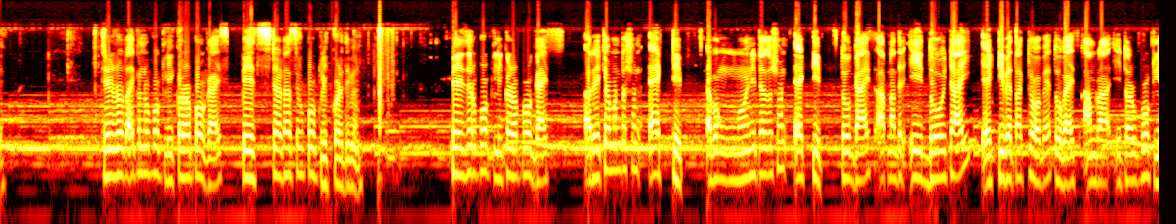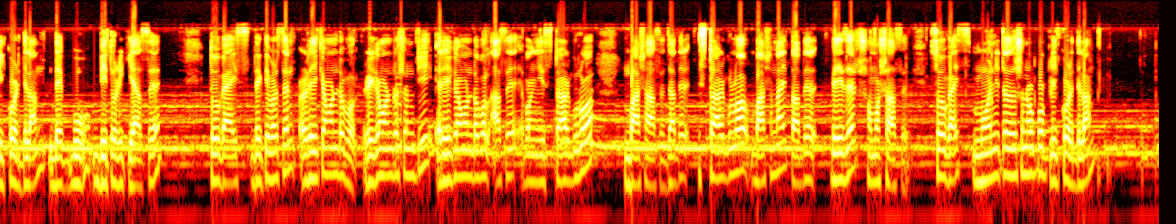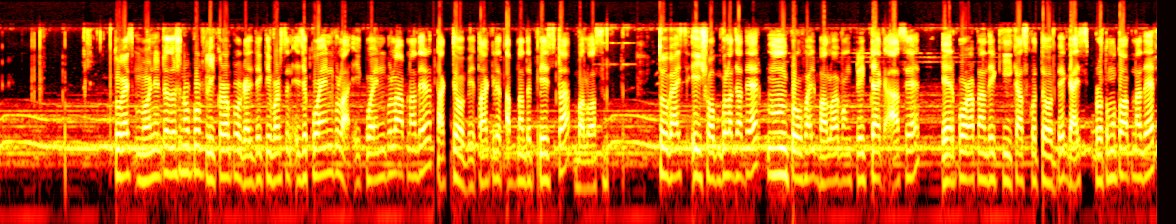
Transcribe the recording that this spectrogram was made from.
থ্রি ডট আইকনের উপর ক্লিক করার পর গাইস পেজ স্ট্যাটাসের উপর ক্লিক করে দিবেন। পেজের উপর ক্লিক করার পর গাইস রেকমেন্ডেশন অ্যাক্টিভ এবং মনিটাইজেশন অ্যাক্টিভ তো গাইস আপনাদের এই দুইটাই অ্যাক্টিভে থাকতে হবে। তো গাইস আমরা এটার উপর ক্লিক করে দিলাম। দেখব ভিতরে কি আছে। তো গাইস দেখতে পাচ্ছেন রিকমেন্ডেবল রিকমেন্ডেশনটি রিকমেন্ডেবল আছে এবং স্টারগুলো বাসা আছে। যাদের স্টারগুলো বাসা নাই, তাদের পেজের সমস্যা আছে। সো গাইস মনিটাইজেশনের উপর ক্লিক করে দিলাম। তো গাইস মনিটাইজেশনের উপর ক্লিক করার পর গাইস দেখতে পাচ্ছেন, এই যে কয়েনগুলা এই কয়েনগুলা আপনাদের থাকতে হবে। থাকলে আপনাদের পেজটা ভালো আছে। তো গাইস এই সবগুলা যাদের প্রোফাইল ভালো এবং ঠিকঠাক আছে এরপর আপনাদের কি কাজ করতে হবে? গাইস প্রথমত আপনাদের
